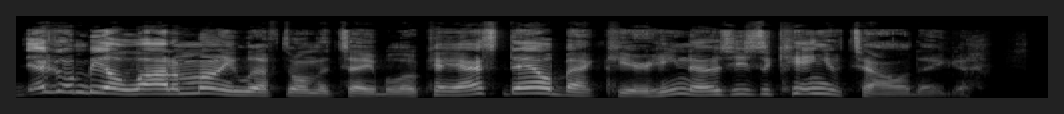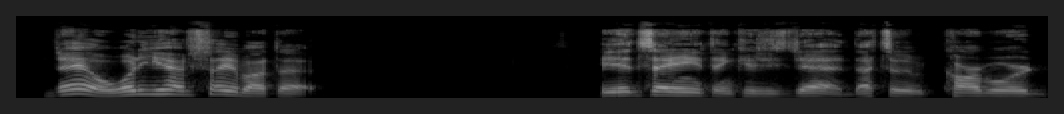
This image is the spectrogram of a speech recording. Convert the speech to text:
there's going to be a lot of money left on the table, okay? Ask Dale back here. He knows he's the king of Talladega. Dale, what do you have to say about that? He didn't say anything because he's dead. That's a cardboard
